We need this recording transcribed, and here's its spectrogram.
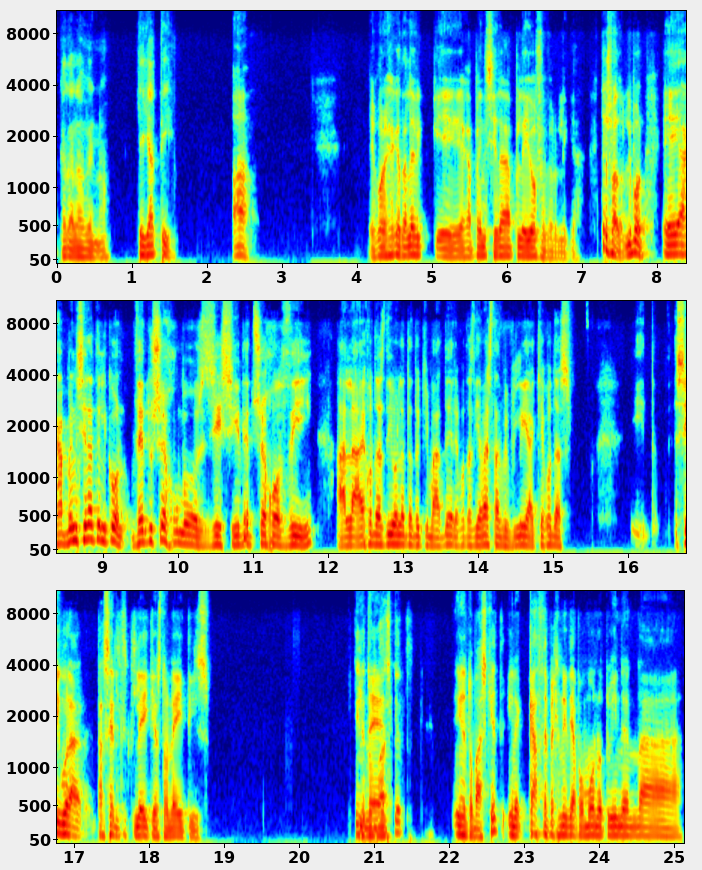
καταλαβαίνω. Και γιατί; Α, εγώ είχα καταλάβει και αγαπημένη σειρά playoff Ευρωλίγκα. Τέλος πάντων, λοιπόν, ε, αγαπημένη σειρά τελικών. Δεν τους έχουμε ζήσει, δεν τους έχω δει, αλλά έχοντας δει όλα τα ντοκιμαντέρ, έχοντας διαβάσει τα βιβλία και έχοντας. Σίγουρα τα Celtics Lakers των 80s. Είναι, είναι το μπάσκετ είναι το μπάσκετ. Είναι κάθε παιχνίδι από μόνο του είναι ένα...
